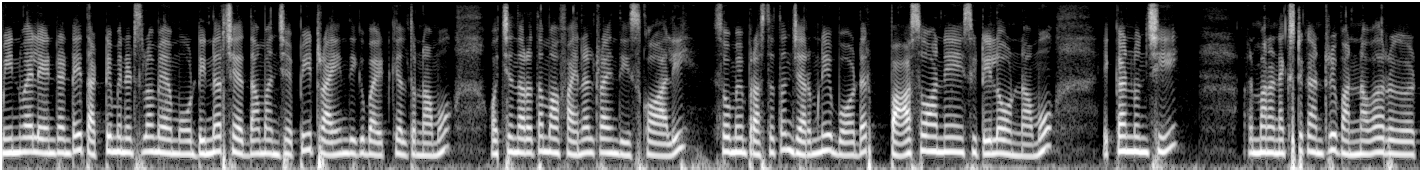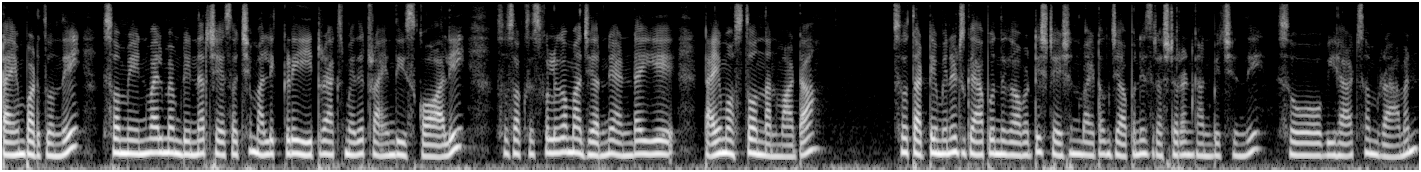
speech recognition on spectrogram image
మీన్వైల్ ఏంటంటే థర్టీ మినిట్స్లో మేము డిన్నర్ చేద్దామని చెప్పి ట్రైన్ దిగి బయటకు వెళ్తున్నాము. వచ్చిన తర్వాత మా ఫైనల్ ట్రైన్ తీసుకోవాలి. సో మేము ప్రస్తుతం జర్మనీ బార్డర్ పాసో అనే సిటీలో ఉన్నాము. ఇక్కడ నుంచి మన next country one hour time పడుతుంది. సో మీ వైల్ మేము డిన్నర్ చేసి వచ్చి మళ్ళీ ఇక్కడే ఈ ట్రాక్స్ మీద ట్రైన్ తీసుకోవాలి. సో సక్సెస్ఫుల్గా మా జర్నీ ఎండ్ అయ్యే టైం వస్తుందన్నమాట. సో థర్టీ మినిట్స్ గ్యాప్ ఉంది కాబట్టి స్టేషన్ బయట ఒక జపనీస్ రెస్టారెంట్ కనిపించింది. So we had some ramen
